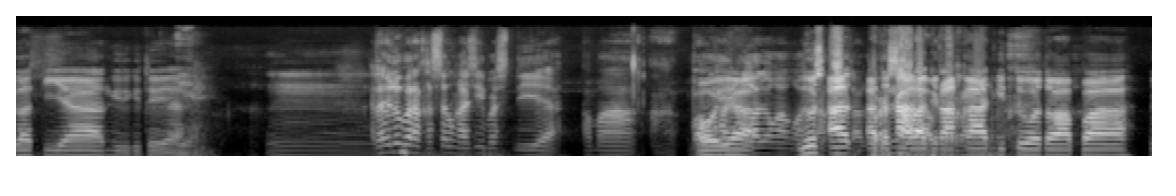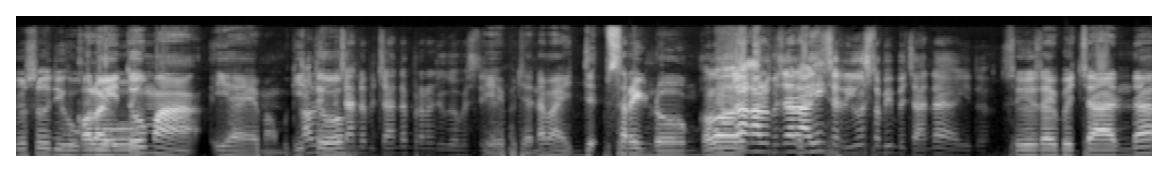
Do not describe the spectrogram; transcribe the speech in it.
latihan gitu-gitu ya. Iya. Hmm. Tapi lu pernah kesel gak sih pas dia sama Oh bawahan iya. lu kalau ada Pernah, salah pernah. gerakan gitu atau apa? Terus lu dihukum. Kalau itu mah ya emang kalau begitu. bercanda-bercanda pernah juga pasti Iya bercanda mah sering dong. Kalau Enggak kalau misalnya lagi serius tapi bercanda gitu Serius tapi bercanda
